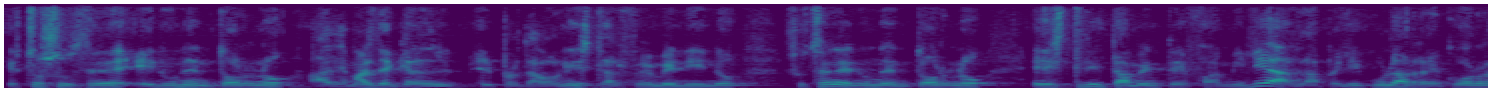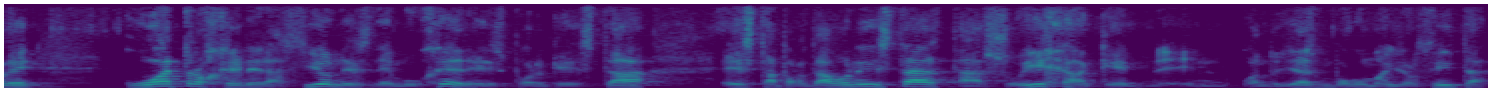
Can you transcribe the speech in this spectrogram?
esto sucede en un entorno, además de que el, el, protagonista es femenino, sucede en un entorno estrictamente familiar. La película recorre cuatro generaciones de mujeres, porque está esta protagonista, está su hija, que cuando ya es un poco mayorcita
